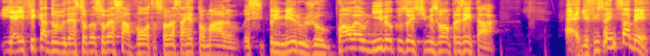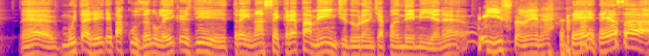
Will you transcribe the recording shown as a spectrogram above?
e aí fica a dúvida né, sobre, sobre essa volta, sobre essa retomada, esse primeiro jogo. Qual é o nível que os dois times vão apresentar? É, é difícil a gente saber. É, muita gente está acusando o Lakers de treinar secretamente durante a pandemia, né? Tem isso também, né? Tem, tem essa,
